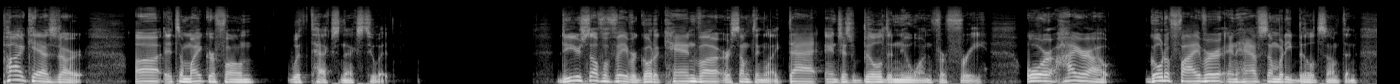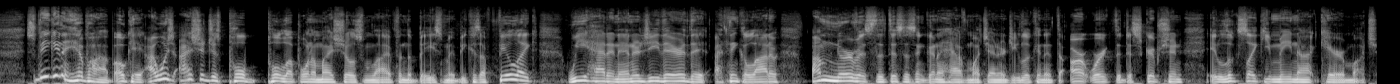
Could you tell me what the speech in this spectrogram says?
podcast art. Uh, it's a microphone with text next to it. Do yourself a favor, go to Canva or something like that and just build a new one for free. Or hire out. Go to Fiverr and have somebody build something. Speaking of hip hop, okay, I wish I should just pull pull up one of my shows from live from the basement because I feel like we had an energy there that I think a lot of I'm nervous that this isn't going to have much energy looking at the artwork, the description. It looks like you may not care much.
